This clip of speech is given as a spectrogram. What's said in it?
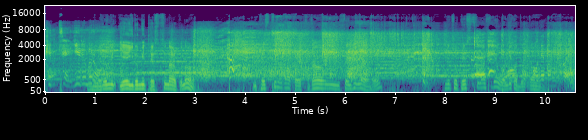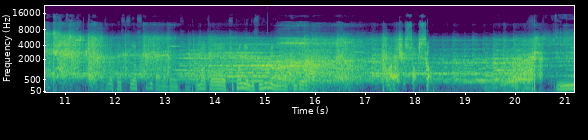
빛의 아, 이름으로 이름이, 얘 이름이 데스티나였구나. 이 데스티나가 거의 가장 센 힐러예요. 근데 저 데스티나 힐의 원리가 뭘까? 보내버릴 거야. 나중에 데스티나 스킬도 알아봐야지. 아마 저 지팡이에 무슨 힘이 있는 것 같은데. 도망칠 수 없어. 음,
